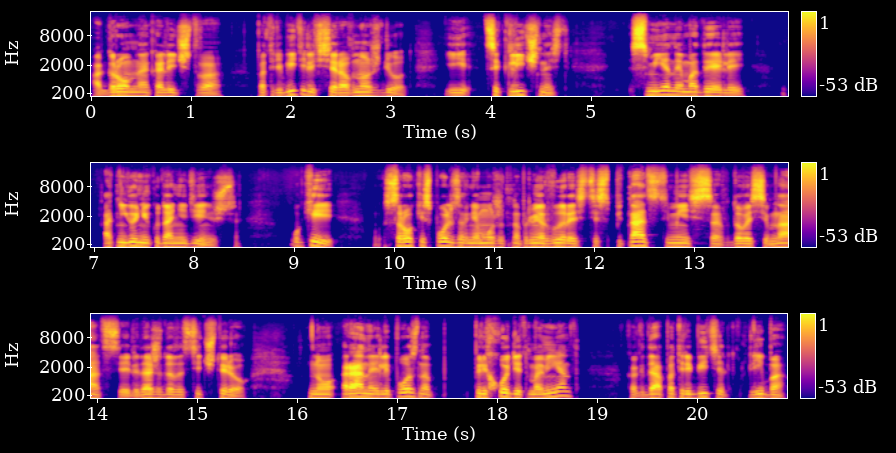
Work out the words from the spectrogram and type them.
огромное количество потребителей все равно ждет. И цикличность смены моделей, от нее никуда не денешься. Окей, срок использования может, например, вырасти с 15 месяцев до 18 или даже до 24. Но рано или поздно приходит момент, когда потребитель либо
